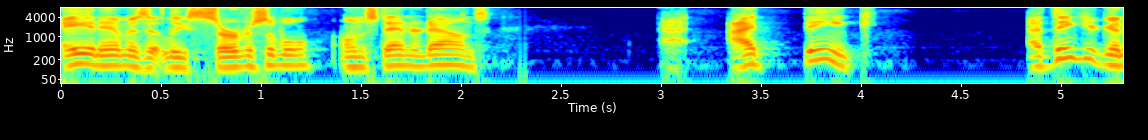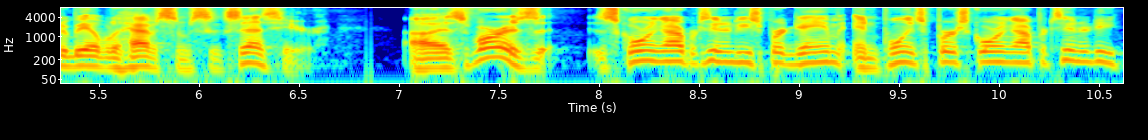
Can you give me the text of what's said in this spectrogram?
A&M is at least serviceable on standard downs. I, I think, I think you're going to be able to have some success here. Uh, as far as scoring opportunities per game and points per scoring opportunity,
